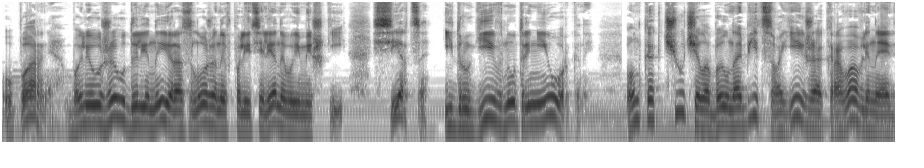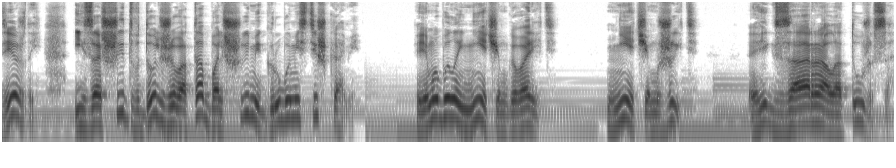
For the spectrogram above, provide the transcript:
У парня были уже удалены и разложены в полиэтиленовые мешки сердце и другие внутренние органы. Он как чучело был набит своей же окровавленной одеждой и зашит вдоль живота большими грубыми стежками. Ему было нечем говорить, нечем жить. Вик заорал от ужаса,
